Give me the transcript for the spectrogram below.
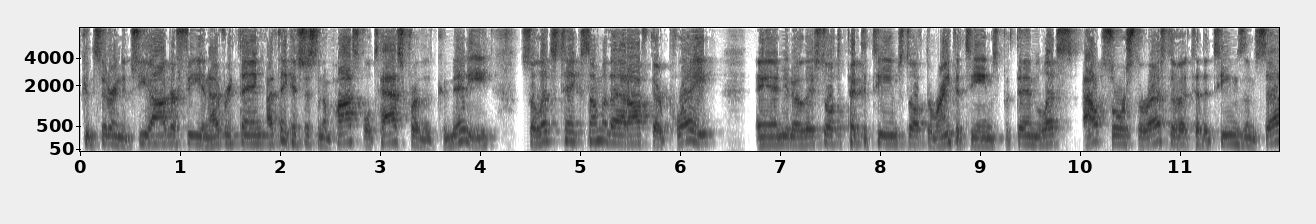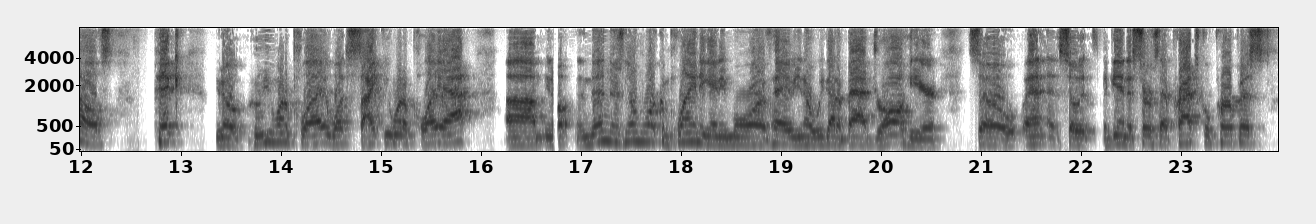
considering the geography and everything. I think it's just an impossible task for the committee. So let's take some of that off their plate. And, you know, they still have to pick the teams, still have to rank the teams, but then let's outsource the rest of it to the teams themselves. Pick, you know, who you want to play, what site you want to play at. Um, you know, and then there's no more complaining anymore of, hey, you know, we got a bad draw here. So, and so it, again, it serves that practical purpose.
